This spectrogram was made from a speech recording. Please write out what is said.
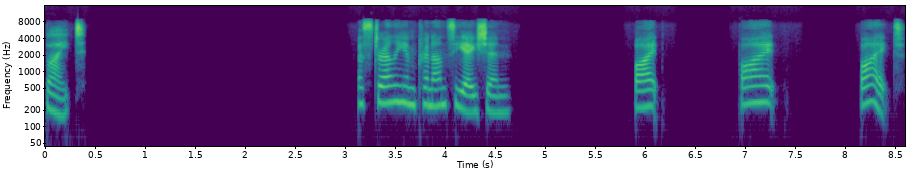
bight. Australian pronunciation. Bight, bight, bight.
